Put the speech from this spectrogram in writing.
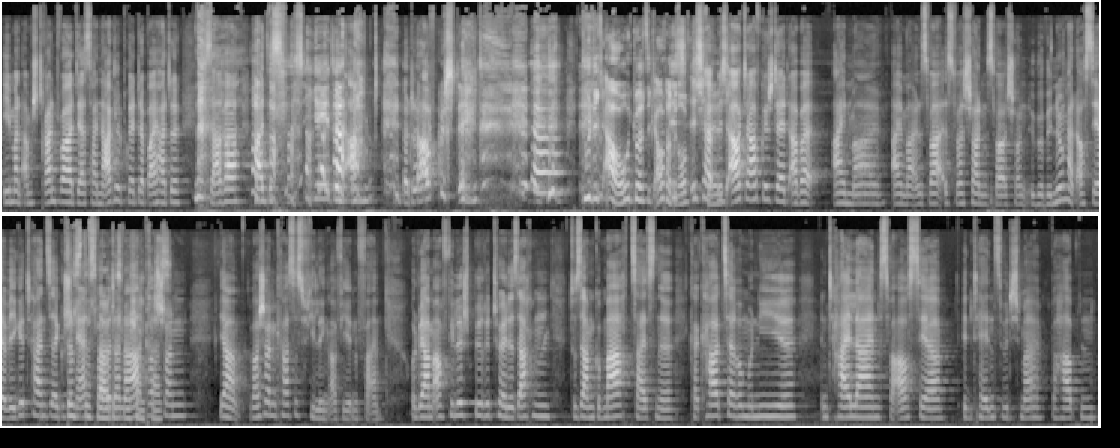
jemand am Strand war, der sein Nagelbrett dabei hatte, Sarah hat es jeden Abend da drauf gestellt. Du dich auch, du hast dich auch da drauf ich, gestellt. Ich habe mich auch drauf gestellt, aber einmal, einmal. Es war, es war schon, es war schon Überwindung, hat auch sehr wehgetan, sehr geschmerzt, das, das war, aber danach war schon, war schon, ja, war schon ein krasses Feeling auf jeden Fall. Und wir haben auch viele spirituelle Sachen zusammen gemacht, sei es eine Kakaozeremonie in Thailand. Das war auch sehr intens, würde ich mal behaupten.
